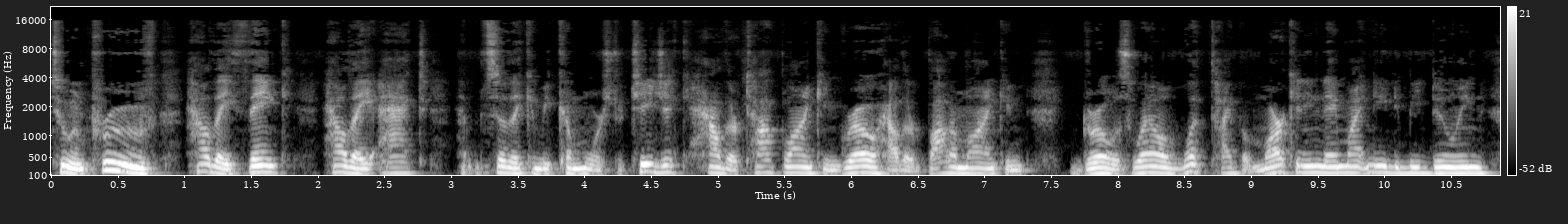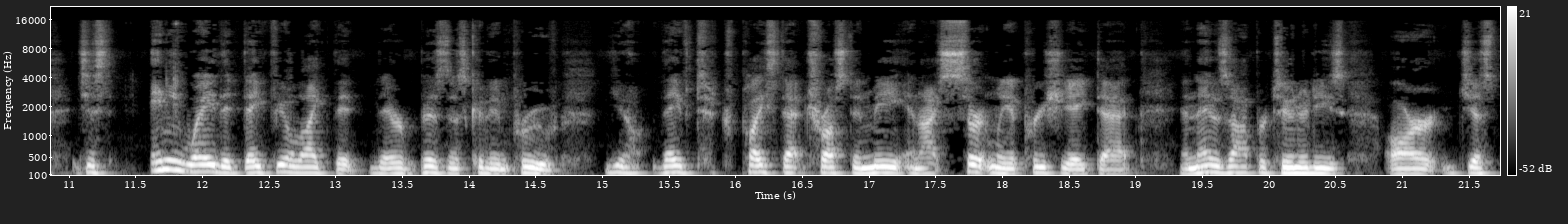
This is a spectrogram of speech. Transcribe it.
to improve how they think, how they act, so they can become more strategic, how their top line can grow, how their bottom line can grow as well, what type of marketing they might need to be doing, just any way that they feel like that their business could improve. You know, they've placed that trust in me and I certainly appreciate that. And those opportunities are just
